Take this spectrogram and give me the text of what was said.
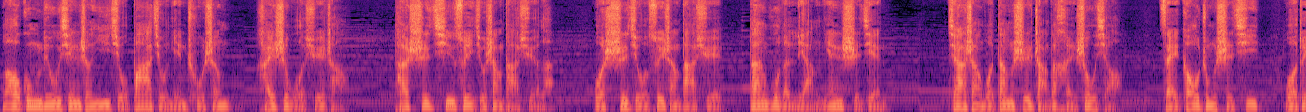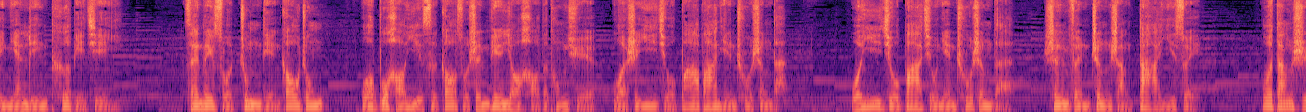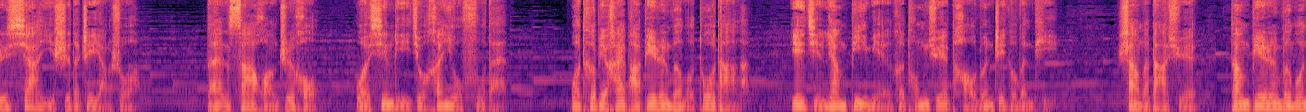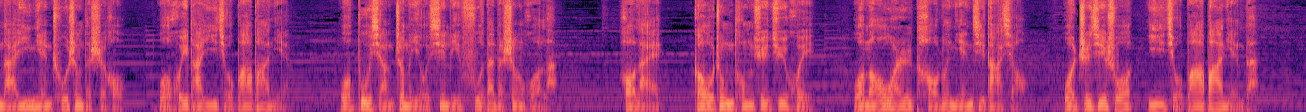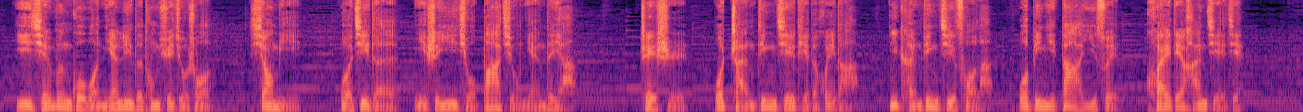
老公刘先生一九八九年出生，还是我学长，他十七岁就上大学了，我十九岁上大学，耽误了两年时间。加上我当时长得很瘦小，在高中时期我对年龄特别介意，在那所重点高中。我不好意思告诉身边要好的同学，我是一九八八年出生的。我一九八九年出生的，身份证上大一岁。我当时下意识的这样说，但撒谎之后，我心里就很有负担。我特别害怕别人问我多大了，也尽量避免和同学讨论这个问题。上了大学，当别人问我哪一年出生的时候，我回答一九八八年。我不想这么有心理负担的生活了。后来。高中同学聚会，我们偶尔讨论年纪大小，我直接说一九八八年的。以前问过我年龄的同学就说：“小米，我记得你是一九八九年的呀。”这时我斩钉截铁的回答：“你肯定记错了，我比你大一岁，快点喊姐姐。”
